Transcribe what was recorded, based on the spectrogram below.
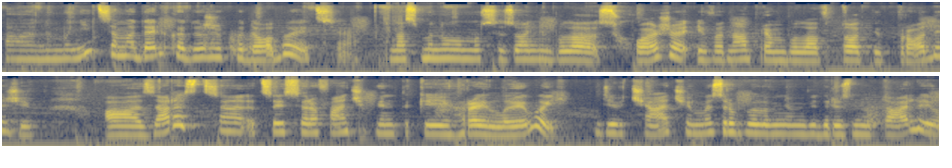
А, ну мені ця моделька дуже подобається. У нас в минулому сезоні була схожа, і вона прям була в топі продажів. А зараз це, цей сарафанчик він такий грайливий, дівчачий. Ми зробили в ньому відрізну талію,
